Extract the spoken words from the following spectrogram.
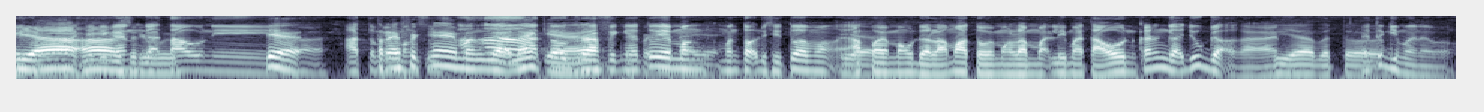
gitu. Iya, kan. Jadi ah, kan nggak tahu nih. Iya, Atau trafficnya emang Ah, nggak naik atau ya. grafiknya tuh Trafficnya emang iya. mentok di situ emang Iya. apa emang udah lama atau emang lama lima tahun kan nggak juga kan? Iya, betul. Itu gimana, Pak?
